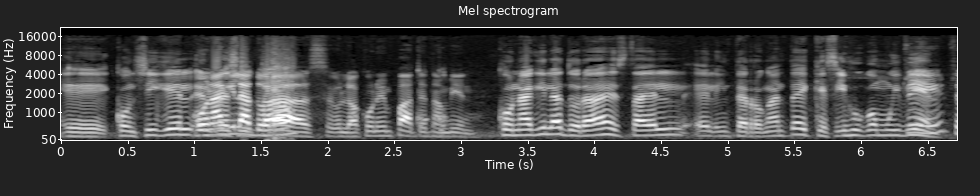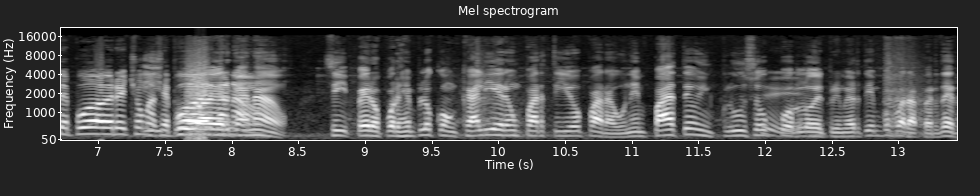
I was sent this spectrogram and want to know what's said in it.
eh, consigue el, con Águilas Doradas lo con empate también con Águilas Doradas está el, interrogante de que sí jugó muy bien sí, se pudo haber hecho más se pudo haber ganado. Sí, pero por ejemplo con Cali era un partido para un empate o incluso por lo del primer tiempo para perder.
